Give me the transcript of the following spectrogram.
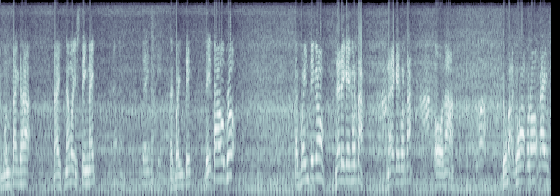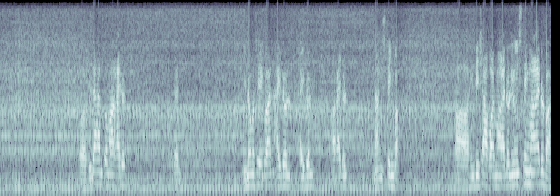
may buntag daha. Nay, na mo sting nay. 20. Tag 20. Di tao bro. Tag 20 ka no. Nari kay korta. Nari kay korta. Oh, na. Duha, duha ko no, nay. Oh, tindahan to mga kaidol. Yan. Sino mo si Kuan? Idol, idol, mga idol ng sting ba? Ah, hindi siya kuan mga idol. Yung sting mga idol ba?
